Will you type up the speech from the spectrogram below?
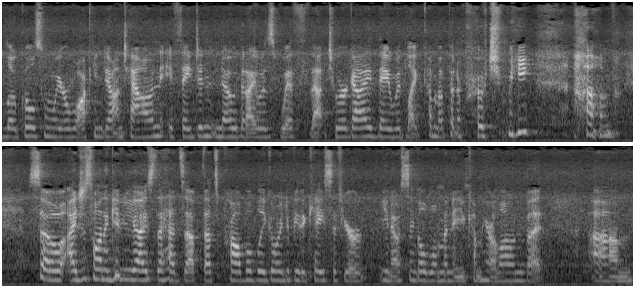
locals when we were walking downtown if they didn't know that i was with that tour guide they would like come up and approach me. Um, so I just want to give you guys the heads up. That's probably going to be the case if you're, you know, a single woman and you come here alone. But um,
